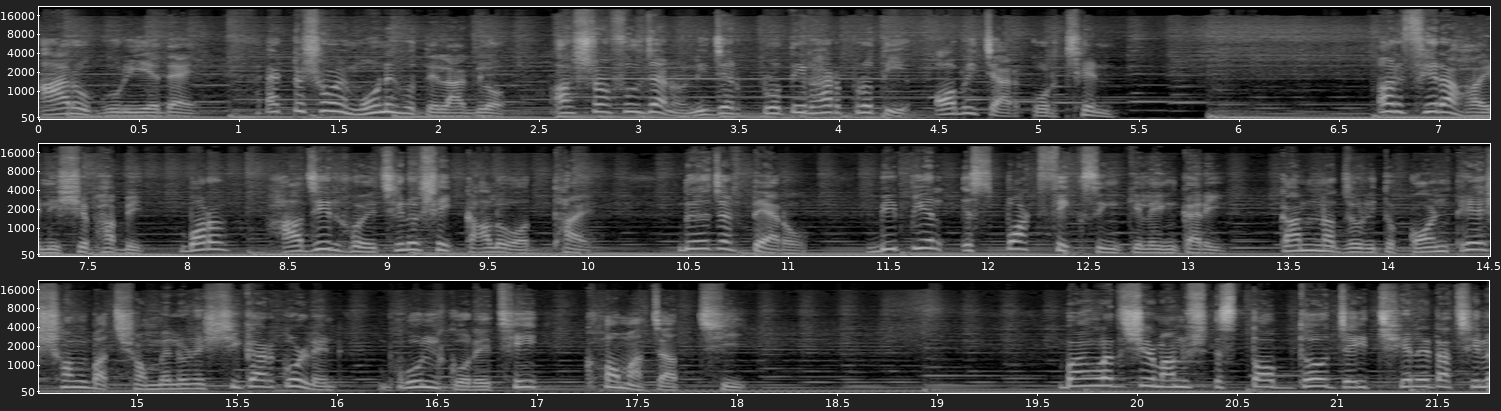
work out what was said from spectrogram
আরও গুড়িয়ে দেয়। একটা সময় মনে হতে লাগল, আশরাফুল যেন নিজের প্রতিভার প্রতি অবিচার করছেন। আর ফেরা হয়নি সেভাবে, বরং হাজির হয়েছিল সেই কালো অধ্যায়। দুই হাজার তেরো, বিপিএল স্পট ফিক্সিং কেলেঙ্কারি। কান্না জড়িত কণ্ঠে সংবাদ সম্মেলনে স্বীকার করলেন, ভুল করেছি, ক্ষমা চাচ্ছি। বাংলাদেশের মানুষ স্তব্ধ যেই ছেলেটা ছিল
